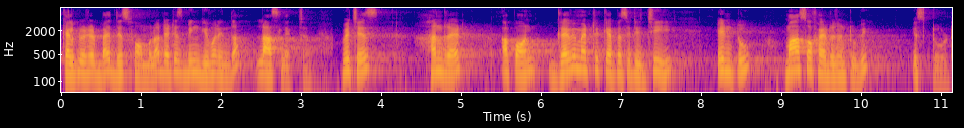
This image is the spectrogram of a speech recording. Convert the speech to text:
calculated by this formula that is being given in the last lecture which is 100 upon gravimetric capacity G into mass of hydrogen to be stored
